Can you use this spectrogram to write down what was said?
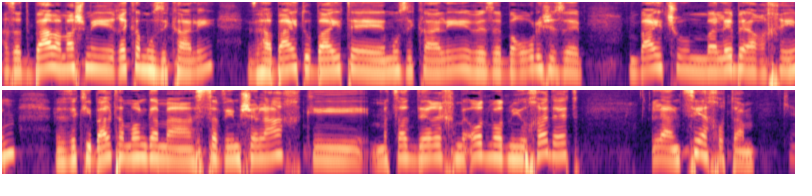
אז את באה ממש מרקע מוזיקלי, והבית הוא בית מוזיקלי, וזה ברור לי שזה בית שהוא מלא בערכים, וקיבלת המון גם מהסבים שלך, כי מצאת דרך מאוד מאוד מיוחדת להנציח אותם, כן.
